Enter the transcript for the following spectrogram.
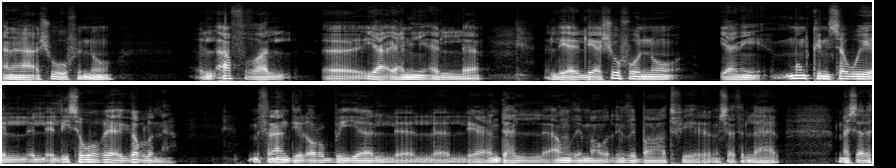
أنا أشوف إنه الأفضل آه، يعني اللي اللي أشوفه إنه يعني ممكن نسوي اللي سووه قبلنا. مثل الأندية الأوروبية اللي عندها الأنظمة والانضباط في مسألة اللعب مسألة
